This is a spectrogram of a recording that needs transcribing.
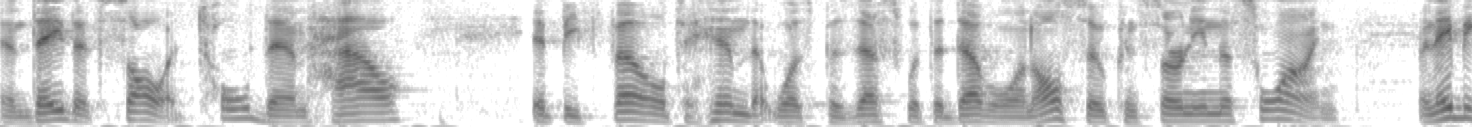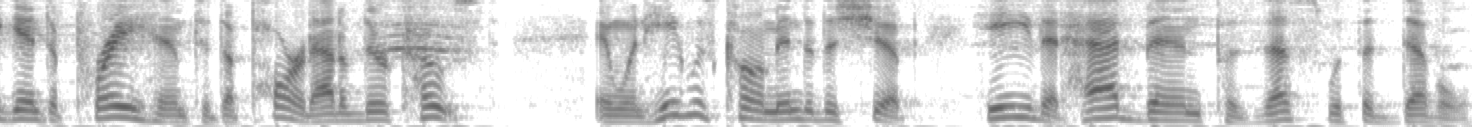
And they that saw it told them how it befell to him that was possessed with the devil, and also concerning the swine. And they began to pray him to depart out of their coast. And when he was come into the ship, he that had been possessed with the devil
